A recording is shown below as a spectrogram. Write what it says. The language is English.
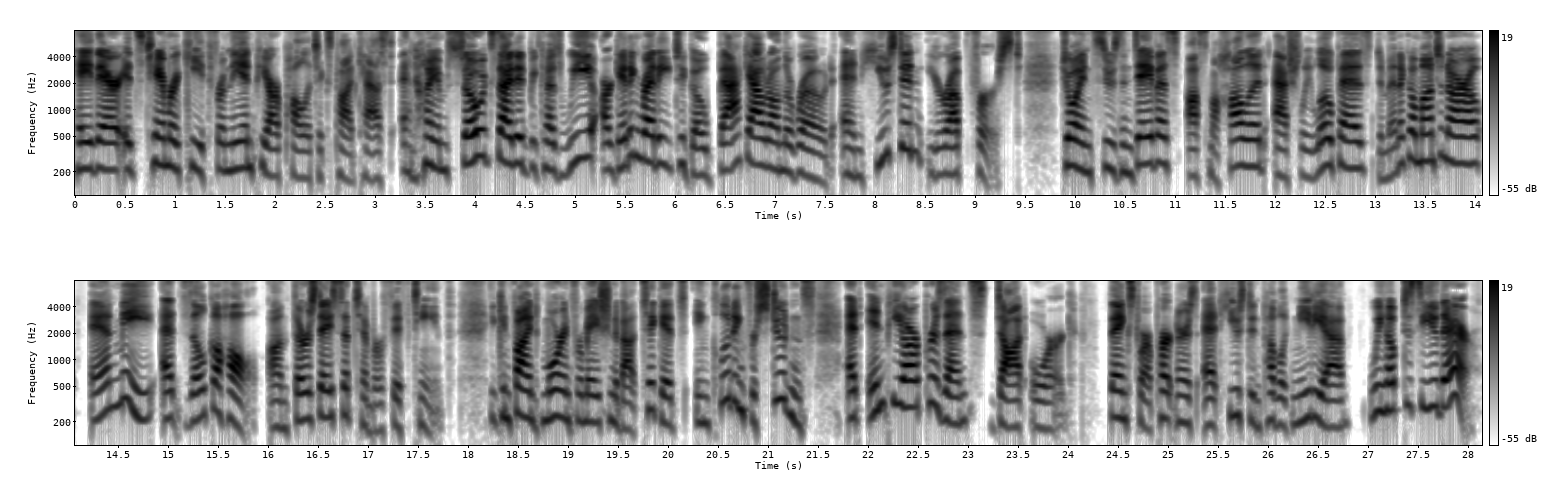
Hey there, it's Tamara Keith from the NPR Politics Podcast, and I am so excited because we are getting ready to go back out on the road. And Houston, you're up first. Join Susan Davis, Asma Khalid, Ashley Lopez, Domenico Montanaro, and me at Zilkha Hall on Thursday, September 15th. You can find more information about tickets, including for students, at nprpresents.org. Thanks to our partners at Houston Public Media. We hope to see you there.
